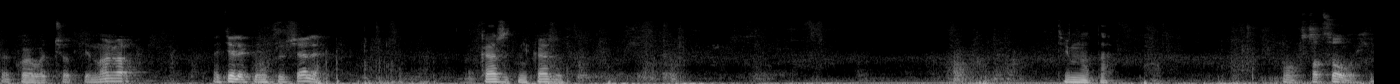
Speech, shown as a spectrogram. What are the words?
Такой вот четкий номер. А телек-то не включали? Кажет, не кажет. Темнота. О, подсолнухи.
